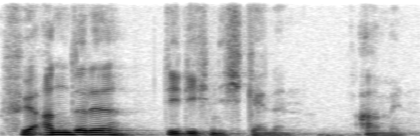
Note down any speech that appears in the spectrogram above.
für andere, die dich nicht kennen. Amen.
